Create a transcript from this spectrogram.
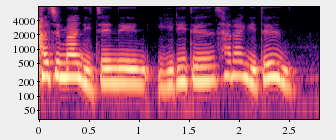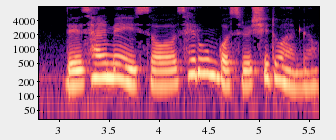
하지만 이제는 일이든 사랑이든 내 삶에 있어 새로운 것을 시도하며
